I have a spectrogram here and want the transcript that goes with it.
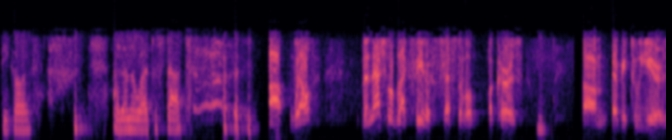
because I don't know where to start. Uh, well, the National Black Theater Festival occurs um, every two years,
